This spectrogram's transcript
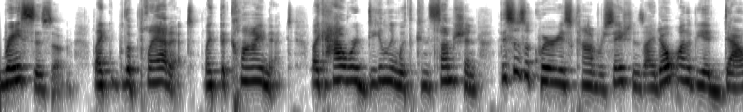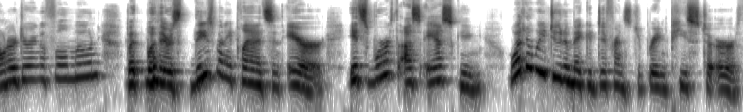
racism, like the planet, like the climate, like how we're dealing with consumption? This is Aquarius conversations. I don't want to be a downer during a full moon, but when there's these many planets in air, it's worth us asking what do we do to make a difference to bring peace to earth?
